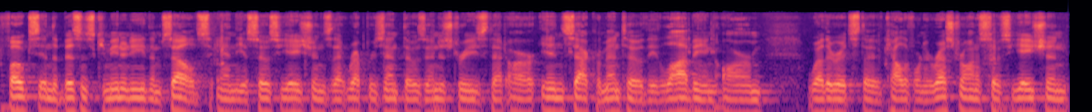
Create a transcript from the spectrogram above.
folks in the business community themselves and the associations that represent those industries that are in Sacramento, the lobbying arm, whether it's the California Restaurant Association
